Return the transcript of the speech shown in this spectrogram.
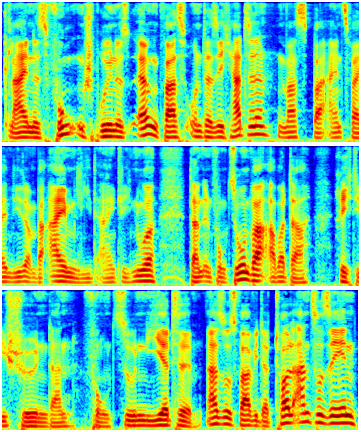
kleines funkensprühendes irgendwas unter sich hatte, was bei ein, zwei Liedern, bei einem Lied eigentlich nur dann in Funktion war, aber da richtig schön dann funktionierte. Also es war wieder toll anzusehen,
